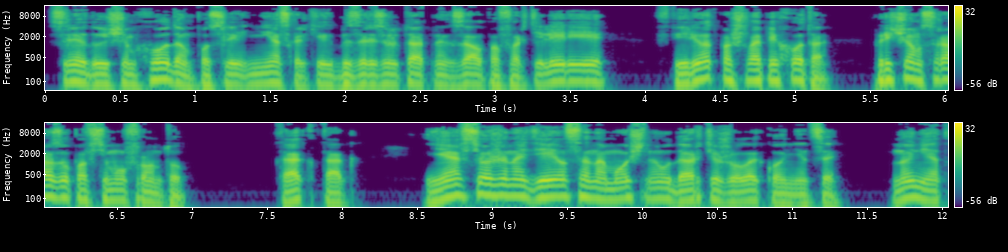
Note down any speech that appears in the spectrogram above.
Следующим ходом, после нескольких безрезультатных залпов артиллерии, вперед пошла пехота, причем сразу по всему фронту. Так-так, я все же надеялся на мощный удар тяжелой конницы. Но нет,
